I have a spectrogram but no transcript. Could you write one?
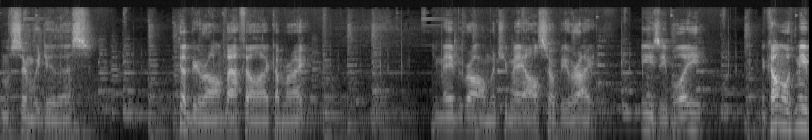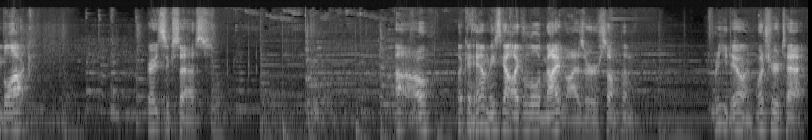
I'm assuming we do this. Could be wrong, but I feel like I'm right. You may be wrong, but you may also be right. Easy, boy. You're coming with me, Block. Great success. Uh-oh. Look at him. He's got like a little night visor or something. What are you doing? What's your attack?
